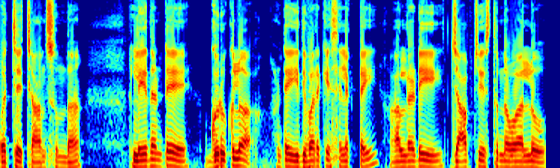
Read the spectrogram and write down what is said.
వచ్చే ఛాన్స్ ఉందా? లేదంటే గురుకుల అంటే ఇదివరకే సెలెక్ట్ అయ్యి ఆల్రెడీ జాబ్ చేస్తున్న వాళ్ళు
